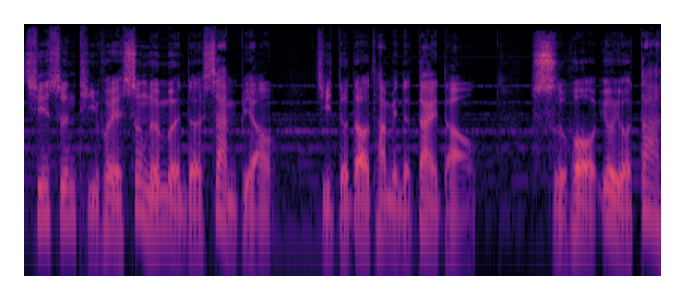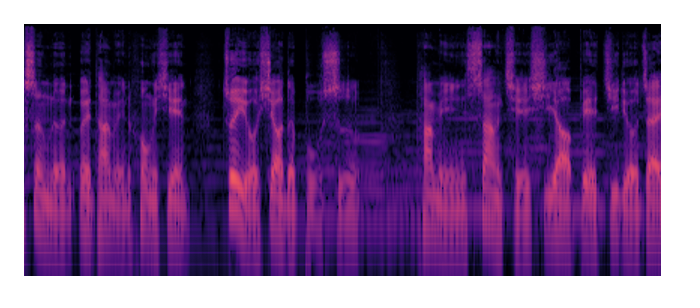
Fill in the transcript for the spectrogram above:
亲身体会圣人们的善表及得到他们的代祷，死后又有大圣人为他们奉献最有效的补食，他们尚且需要被拘留在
